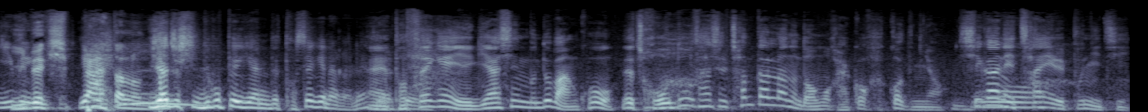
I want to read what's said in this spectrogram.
218달러. 이 아저씨 일곱 배 얘기하는데 더 세게 나가네. 네, 더. 세게 얘기하시는 분도 많고 근데 저도 사실 1,000달러는 넘어갈 것 같거든요. 시간의 우와. 차이일 뿐이지.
